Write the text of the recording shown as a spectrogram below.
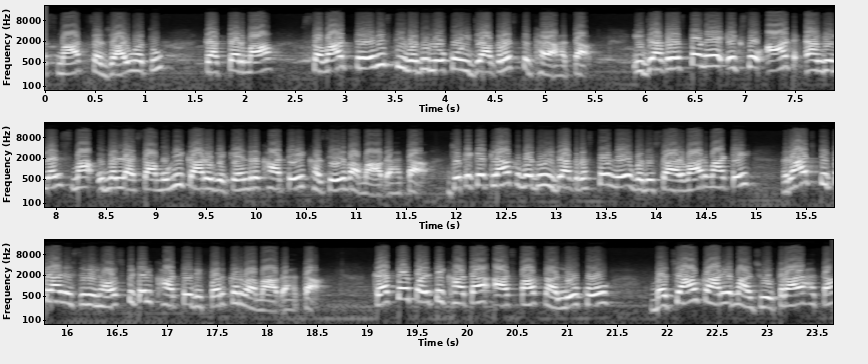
અકસ્માત સર્જાયું હતું. ટ્રેક્ટરમાં સવાર ત્રેવીસથી વધુ લોકો ઈજાગ્રસ્ત થયા હતા. ઈજાગ્રસ્તોને એકસો આઠ એમ્બ્યુલન્સમાં ઉમલ્લા સામૂહિક આરોગ્ય કેન્દ્ર ખાતે ખસેડવામાં આવ્યા હતા. જોકે કેટલાક વધુ ઈજાગ્રસ્તોને વધુ સારવાર માટે રાજપીપળાની સિવિલ હોસ્પિટલ ખાતે રિફર કરવામાં આવ્યા હતા. ટ્રેક્ટર પલટી ખાતા આસપાસના લોકો બચાવ કાર્યમાં જોતરાયા હતા.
